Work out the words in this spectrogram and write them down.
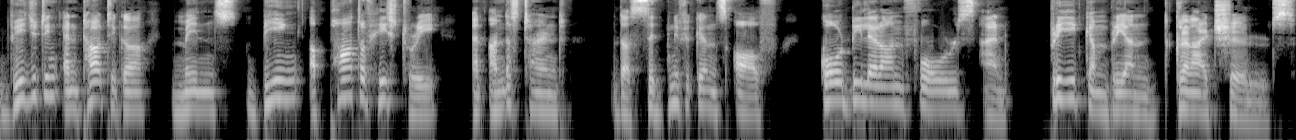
Visiting Antarctica means being a part of history and understand the significance of Cordilleran folds and Precambrian granite shields,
